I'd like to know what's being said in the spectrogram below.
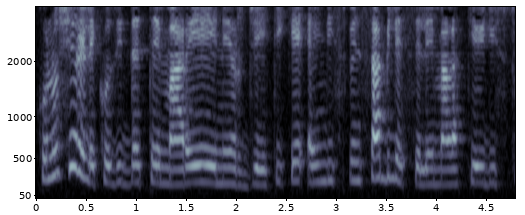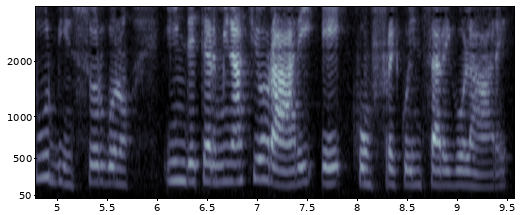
Conoscere le cosiddette maree energetiche è indispensabile se le malattie o i disturbi insorgono in determinati orari e con frequenza regolare.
